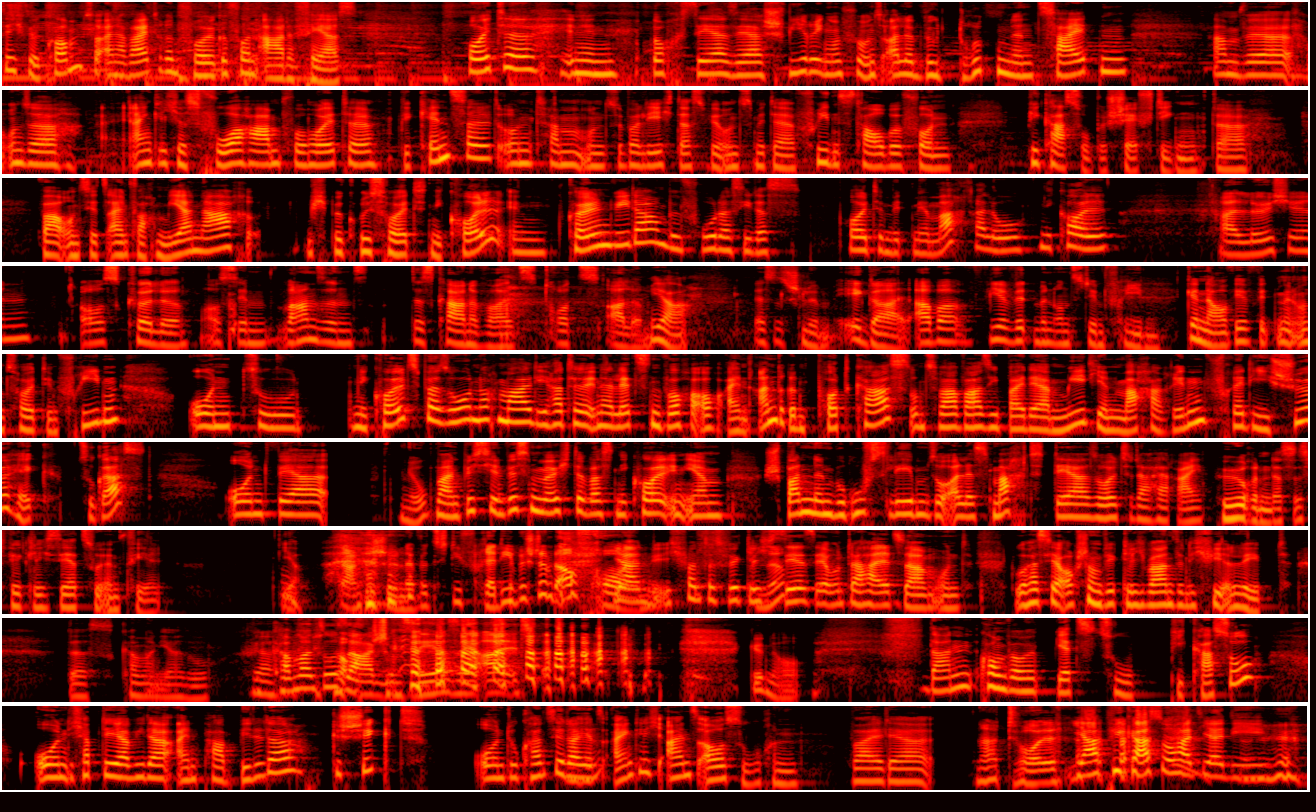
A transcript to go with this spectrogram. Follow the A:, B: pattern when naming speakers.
A: Herzlich willkommen zu einer weiteren Folge von Adefers. Heute in den doch sehr, sehr schwierigen und für uns alle bedrückenden Zeiten haben wir unser eigentliches Vorhaben für heute gecancelt und haben uns überlegt, dass wir uns mit der Friedenstaube von Picasso beschäftigen. Da war uns jetzt einfach mehr nach. Ich begrüße heute Nicole in Köln wieder und bin froh, dass sie das heute mit mir macht. Hallo, Nicole.
B: Hallöchen aus Kölle, aus dem Wahnsinn des Karnevals, trotz allem.
A: Ja.
B: Es ist schlimm, egal. Aber wir widmen uns dem Frieden.
A: Genau, wir widmen uns heute dem Frieden. Und zu Nicoles Person nochmal, die hatte in der letzten Woche auch einen anderen Podcast. Und zwar war sie bei der Medienmacherin Freddy Schürheck zu Gast. Und wer Jo. mal ein bisschen wissen möchte, was Nicole in ihrem spannenden Berufsleben so alles macht, der sollte da hereinhören. Das ist wirklich sehr zu empfehlen.
B: Ja. Dankeschön, da wird sich die Freddy bestimmt auch freuen.
A: Ja, ich fand das wirklich ne? sehr, sehr unterhaltsam und du hast ja auch schon wirklich wahnsinnig viel erlebt. Das kann man ja so, ja, kann man so sagen.
B: Schon sehr, sehr alt.
A: genau. Dann kommen wir jetzt zu Picasso. Und ich habe dir ja wieder ein paar Bilder geschickt und du kannst dir da mhm. jetzt eigentlich eins aussuchen, weil der.
B: Na toll.
A: Ja, Picasso hat ja die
